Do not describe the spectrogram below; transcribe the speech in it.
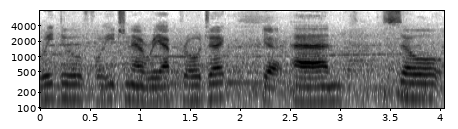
redo for each and every app project. Yeah. And so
